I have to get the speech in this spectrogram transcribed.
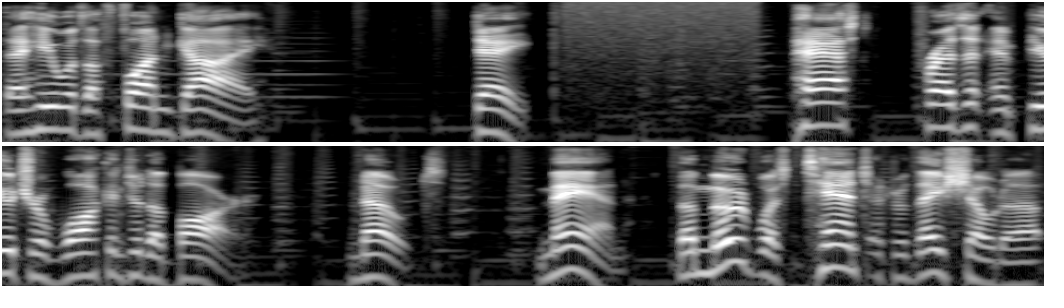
that he was a fun guy. Date Past, present, and future walk into the bar. Notes: Man, the mood was tense after they showed up.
